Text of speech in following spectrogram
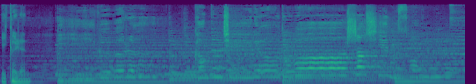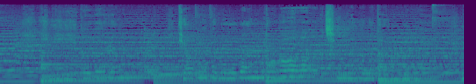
一个人。少心酸，一个人跳不完多情啊担。你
